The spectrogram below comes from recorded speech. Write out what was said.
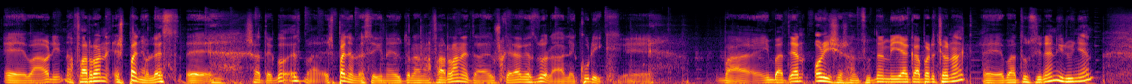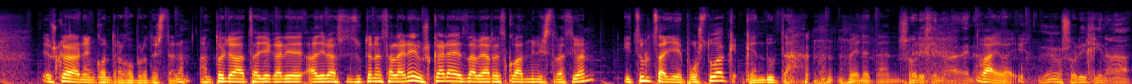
E, ba, hori, Nafarroan espainolez, e, esateko, ez, ba, espainolez egin nahi dutela Nafarroan, eta euskarak ez duela lekurik. E, ba, inbatean hori esan zuten milaka pertsonak, e, batu ziren, iruñen, Euskararen kontrako protestara. Antolia Atzaiek adierazi zuten ez ere, Euskara ez da beharrezko administrazioan, itzultzaile postuak kenduta. Benetan. originala dena. Bai, bai. Eh, originala.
